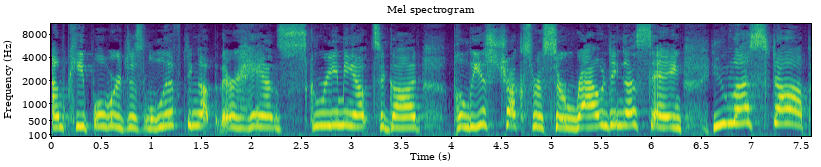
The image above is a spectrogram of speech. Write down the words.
And people were just lifting up their hands, screaming out to God. Police trucks were surrounding us saying, You must stop.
